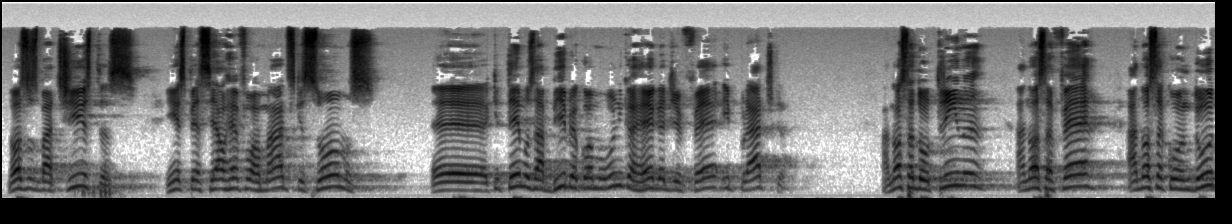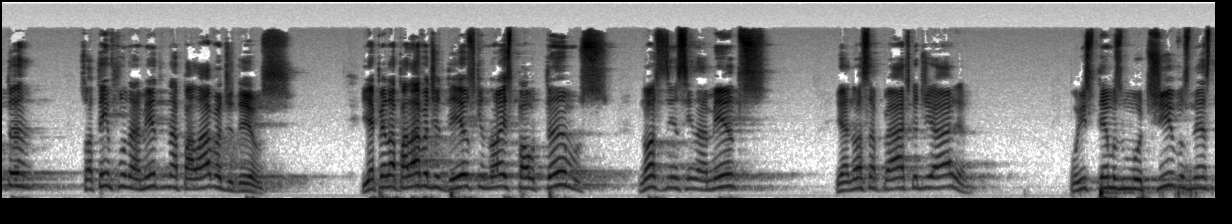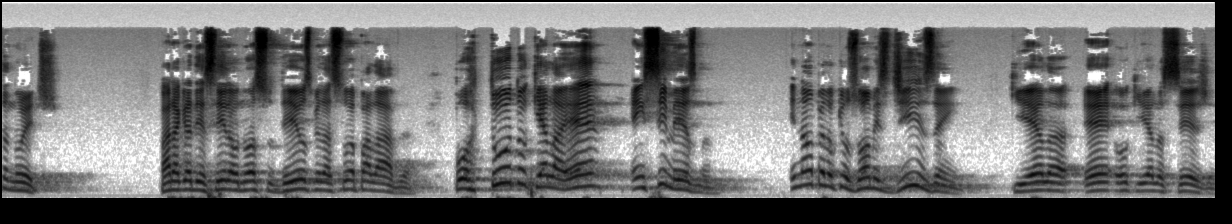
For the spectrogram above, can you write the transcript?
nós os batistas, em especial reformados que somos, é, que temos a Bíblia como única regra de fé e prática. A nossa doutrina, a nossa fé, a nossa conduta só tem fundamento na palavra de Deus. E é pela palavra de Deus que nós pautamos nossos ensinamentos e a nossa prática diária. Por isso temos motivos nesta noite para agradecer ao nosso Deus pela Sua palavra, por tudo que ela é em si mesma, e não pelo que os homens dizem que ela é ou que ela seja.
